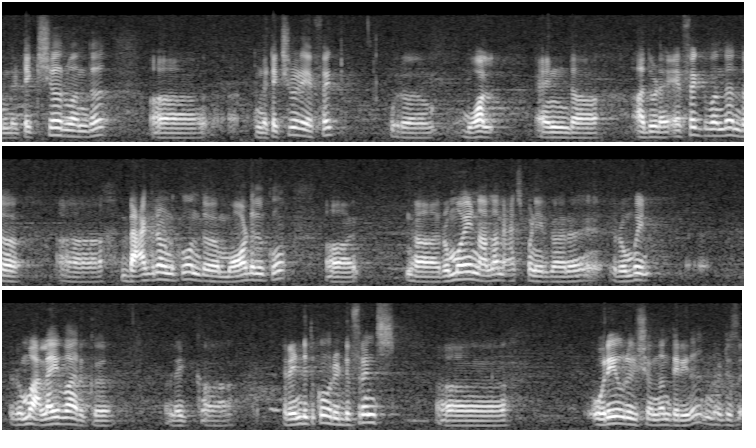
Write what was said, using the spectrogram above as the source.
அந்த டெக்ஸ்சர் வந்து அந்த டெக்ஸ்டர் எஃபெக்ட் ஒரு வால் அண்ட் அதோட எஃபெக்ட் வந்து அந்த பேக்ரவுண்டுக்கும் அந்த மாடலுக்கும் ரொம்பவே நல்லா மேட்ச் பண்ணியிருக்காரு. ரொம்ப ரொம்ப அலைவாக இருக்குது லைக் ரெண்டுத்துக்கும் ஒரு டிஃப்ரென்ஸ் ஒரே ஒரு விஷயம் தான் தெரியுது that is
